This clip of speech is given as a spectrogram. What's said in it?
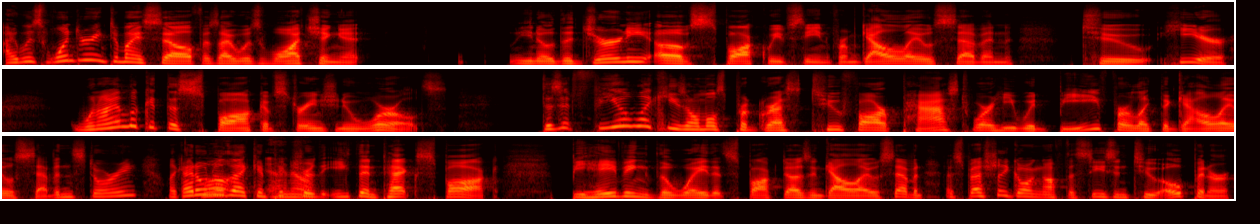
I was wondering to myself as I was watching it, you know, the journey of Spock we've seen from Galileo 7 to here. When I look at the Spock of Strange New Worlds, does it feel like he's almost progressed too far past where he would be for like the Galileo 7 story? Like I don't know that I can picture know. the Ethan Peck Spock behaving the way that Spock does in Galileo 7, especially going off the season 2 opener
